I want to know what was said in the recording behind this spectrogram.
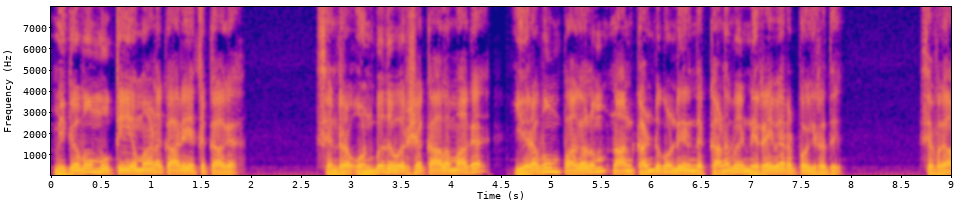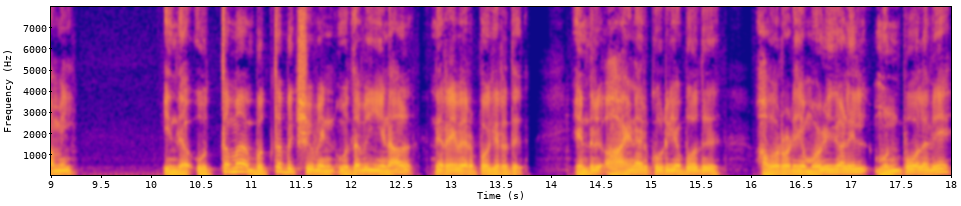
மிகவும் முக்கியமான காரியத்துக்காக. சென்ற ஒன்பது வருஷ காலமாக இரவும் பகலும் நான் கண்டுகொண்டிருந்த கனவு நிறைவேறப் போகிறது. சிவகாமி இந்த உத்தம புத்த பிக்ஷுவின் உதவியினால் நிறைவேறப் போகிறது என்று ஆயனர் கூறியபோது அவருடைய மொழிகளில் முன்போலவே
